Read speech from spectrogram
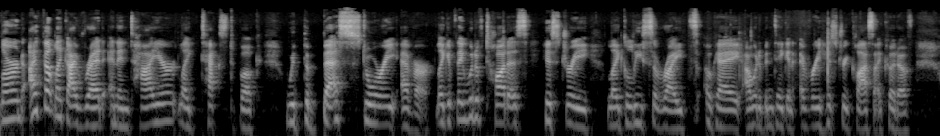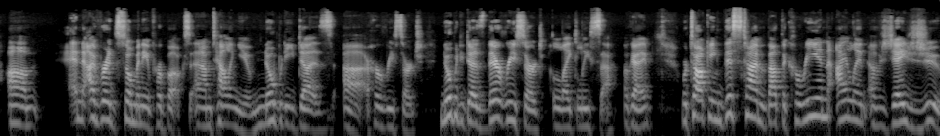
learned, I felt like I read an entire like textbook with the best story ever. Like if they would have taught us history like Lisa writes, okay, I would have been taking every history class I could have. Um, and I've read so many of her books, and I'm telling you, nobody does uh, her research. Nobody does their research like Lisa. Okay, we're talking this time about the Korean island of Jeju,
